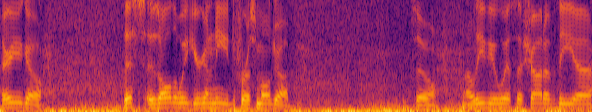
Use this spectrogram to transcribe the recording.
there you go. This is all the weight you're going to need for a small job. So I'll leave you with a shot of the uh,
